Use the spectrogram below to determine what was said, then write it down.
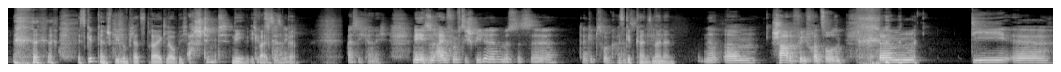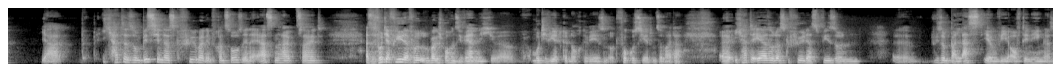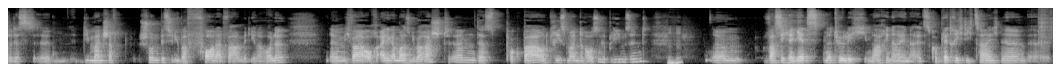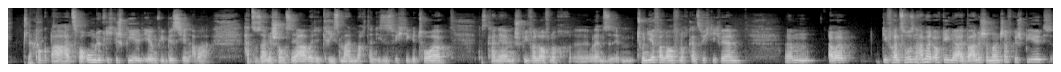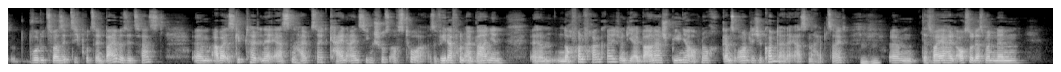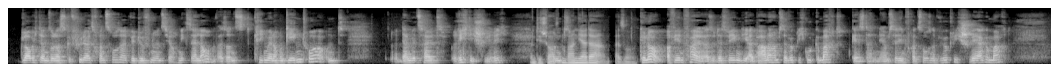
es gibt kein Spiel um Platz drei, glaube ich. Ach, stimmt. Nee, ich Gibt's weiß gar es nicht. Weiß ich gar nicht. Nee, es sind 51 Spiele, dann müsste es, äh, dann gibt es wohl keins. Es gibt keins, nein, nein. Ne, ähm, schade für die Franzosen. ähm, die, äh, ja, ich hatte so ein bisschen das Gefühl bei den Franzosen in der ersten Halbzeit, also es wird ja viel darüber gesprochen, sie wären nicht äh, motiviert genug gewesen und fokussiert und so weiter. Äh, ich hatte eher so das Gefühl, dass wie so ein, äh, wie so ein Ballast irgendwie auf den hing. Also dass äh, die Mannschaft schon ein bisschen überfordert war mit ihrer Rolle. Ähm, ich war auch einigermaßen überrascht, ähm, dass Pogba und Griezmann draußen geblieben sind. Mhm. Ähm, was sich ja jetzt natürlich im Nachhinein als komplett richtig zeigt. Ne? Äh, Klar. Pogba hat zwar unglücklich gespielt, irgendwie ein bisschen, aber hat so seine Chancen erarbeitet. Griezmann macht dann dieses wichtige Tor. Das kann ja im Spielverlauf noch äh, oder im, Turnierverlauf noch ganz wichtig werden. Aber die Franzosen haben halt auch gegen eine albanische Mannschaft gespielt, wo du zwar 70 Prozent Ballbesitz hast, ähm, aber es gibt halt in der ersten Halbzeit keinen einzigen Schuss aufs Tor. Also weder von Albanien ähm, noch von Frankreich. Und die Albaner spielen ja auch noch ganz ordentliche Konter in der ersten Halbzeit. Mhm. Ähm, das war ja halt auch so, dass man dann glaube ich, dann so das Gefühl als Franzose hat, wir dürfen uns ja auch nichts erlauben, weil sonst kriegen wir noch ein Gegentor und dann wird's halt richtig schwierig. Und die Chancen und, waren ja da. Also. Genau, auf jeden Fall. Also deswegen, die Albaner haben es ja wirklich gut gemacht gestern. Die haben es ja den Franzosen wirklich schwer gemacht.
